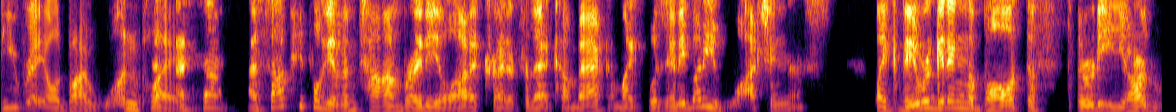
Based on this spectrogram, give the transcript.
derailed by one play? I saw I saw people giving Tom Brady a lot of credit for that comeback. I'm like, was anybody watching this? Like they were getting the ball at the 30 yard line.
